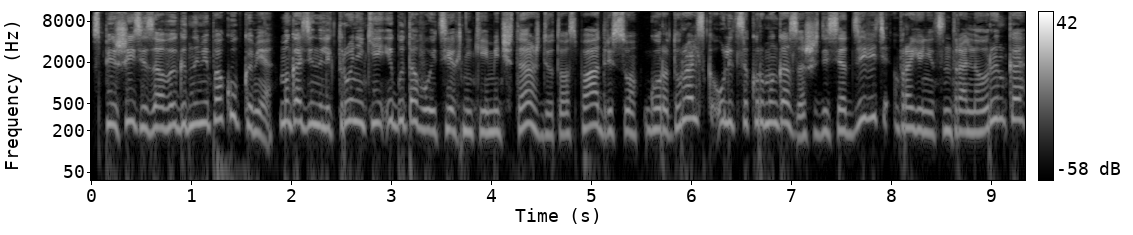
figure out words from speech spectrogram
Спешите за выгодными покупками. Магазин электроники и бытовой техники «Мечта» ждет вас по адресу город Уральск, улица Курмагаза, 69, в районе Центрального рынка,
